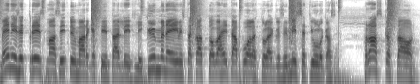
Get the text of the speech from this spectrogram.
Meni sit Prismaan City Markettiin tai Lidli. Kymmenen ihmistä kattoo vähintään puolet tulee kysyä, missä et julkaise. Raskasta on.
